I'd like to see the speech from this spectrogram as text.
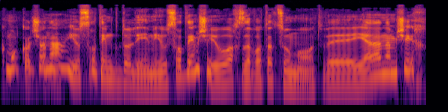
כמו כל שנה, יהיו סרטים גדולים, יהיו סרטים שיהיו אכזבות עצומות, ויאללה נמשיך.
